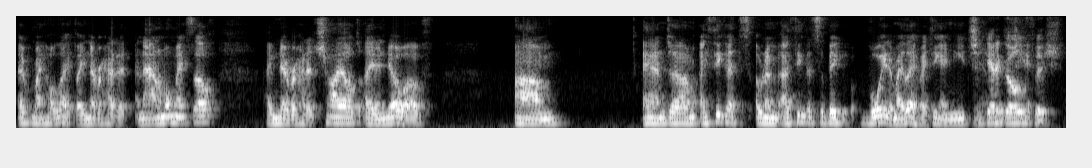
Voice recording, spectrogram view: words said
ever my whole life. I never had a, an animal myself. I've never had a child I know of. Um, and um, I think that's, what I'm, I think that's a big void in my life. I think I need to Get a goldfish.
